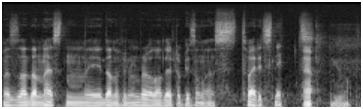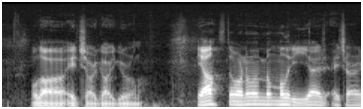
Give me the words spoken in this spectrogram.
Mens den hesten i denne filmen ble da delt opp i sånne tverrsnitt. ja, ikke sant. Og da HR Geiger òg, da. Ja, det var noe maleri av HR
